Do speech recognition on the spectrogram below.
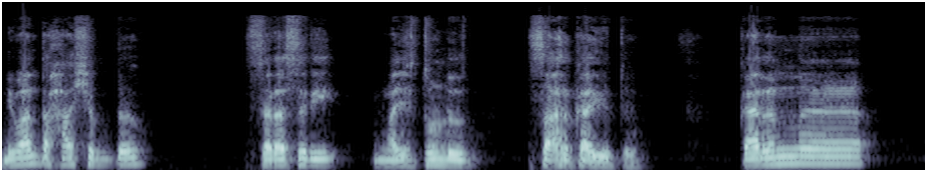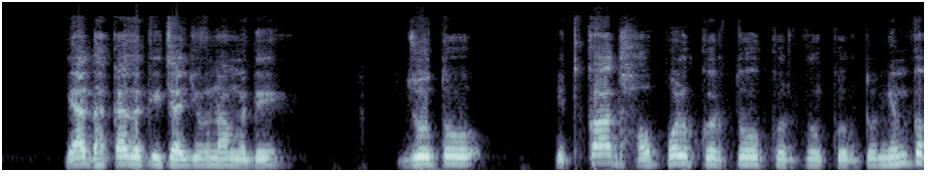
निवांत हा शब्द सरासरी माझ्या तोंडून सारखा येतो. कारण या धकाधकीच्या जीवनामध्ये जो तो इतका धावपळ करतो करतो करतो नेमकं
